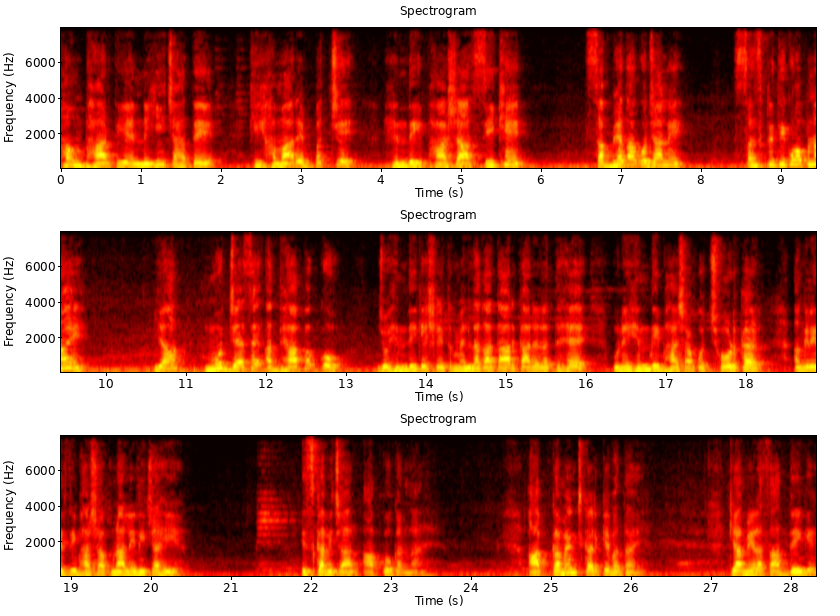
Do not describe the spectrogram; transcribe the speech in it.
हम भारतीय नहीं चाहते कि हमारे बच्चे हिंदी भाषा सीखें, सभ्यता को जानें, संस्कृति को अपनाएँ? या मुझ जैसे अध्यापक को, जो हिंदी के क्षेत्र में लगातार कार्यरत है, उन्हें हिंदी भाषा को छोड़कर अंग्रेज़ी भाषा अपना लेनी चाहिए। इसका विचार आपको करना है। आप कमेंट करके बताएँ, क्या मेरा साथ देंगे?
